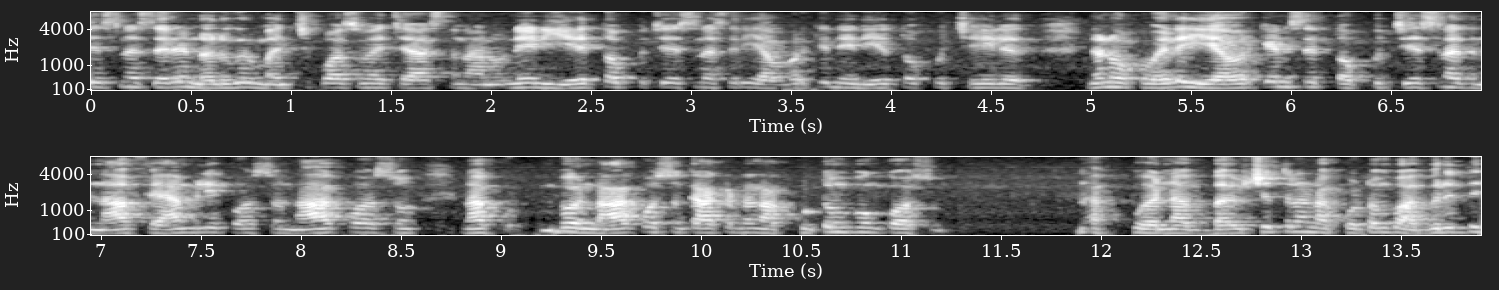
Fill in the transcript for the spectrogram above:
చేసినా సరే నలుగురు మంచి కోసమే చేస్తున్నాను. నేను ఏ తప్పు చేసినా సరే ఎవరికీ నేను ఏ తప్పు చేయలేదు. నేను ఒకవేళ ఎవరికైనా సరే తప్పు చేసినది అది నా ఫ్యామిలీ కోసం, నా కోసం, నా కుటుంబం నా కోసం కాకుండా నా కుటుంబం కోసం. నాకు నా భవిష్యత్తులో నా కుటుంబం అభివృద్ధి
